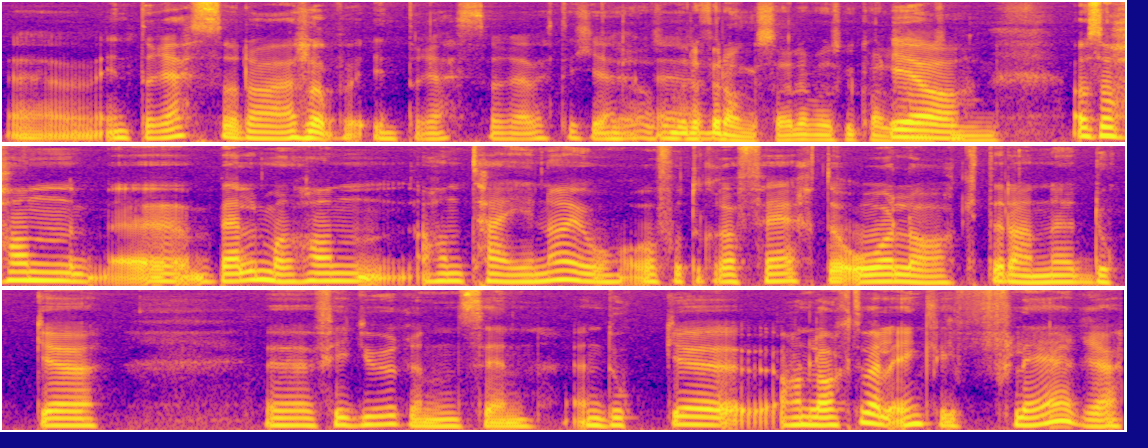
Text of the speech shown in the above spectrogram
Uh, interesser, da, eller interesser, jeg vet ikke. Ja, sånne referanser, eller hva jeg skulle kalle ja. det. Sånn. Altså han, uh, Belmer, han, han tegna jo og fotograferte og lagde denne dukke figuren sin. En dukke Han lagde vel egentlig flere.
